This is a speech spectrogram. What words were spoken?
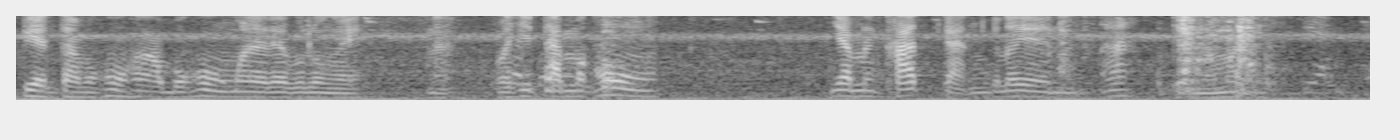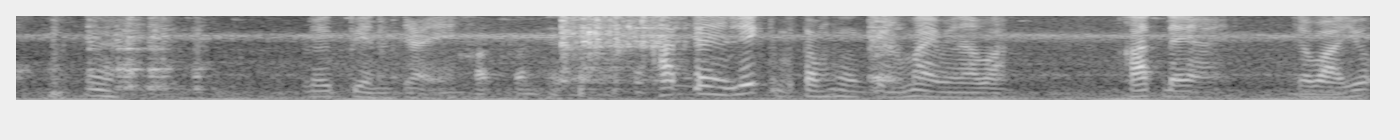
เปลี่ยนตามมะฮงเขาเอามะฮงมาอะไรบ่ลงไงนะว่าสิตามมะฮงยามันคัดกันก็เลยอะเปลี่ยนน้ำมันๆเปลี่ยนใจเลยเปลี่ยนใจ คัดกันแท้คัดกันเล็กตำหงกันไม่ไหมนะวะคัดได้จะว่าอยู่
